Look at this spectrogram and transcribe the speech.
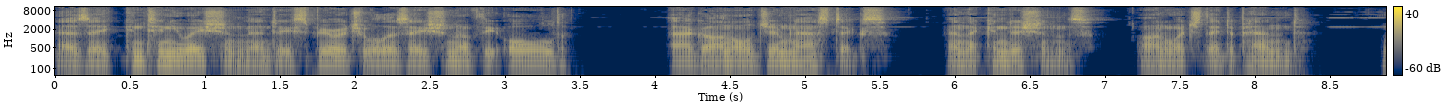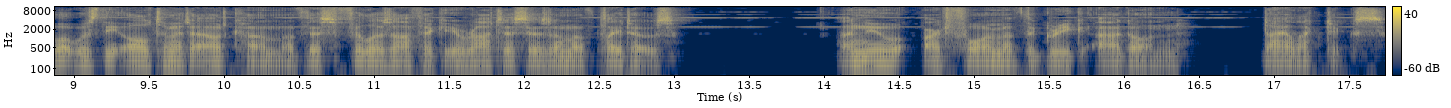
as a continuation and a spiritualization of the old agonal gymnastics and the conditions on which they depend. What was the ultimate outcome of this philosophic eroticism of Plato's? A new art form of the Greek agon, dialectics.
